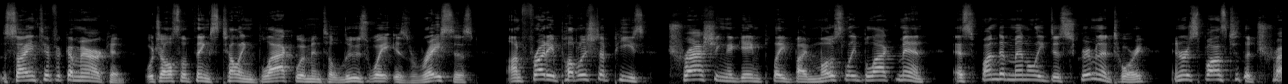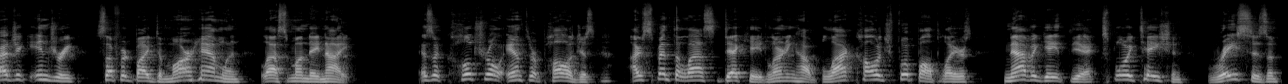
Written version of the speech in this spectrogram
The Scientific American, which also thinks telling black women to lose weight is racist, on Friday published a piece trashing a game played by mostly black men as fundamentally discriminatory in response to the tragic injury suffered by Damar Hamlin last Monday night. As a cultural anthropologist, I've spent the last decade learning how black college football players navigate the exploitation, racism,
